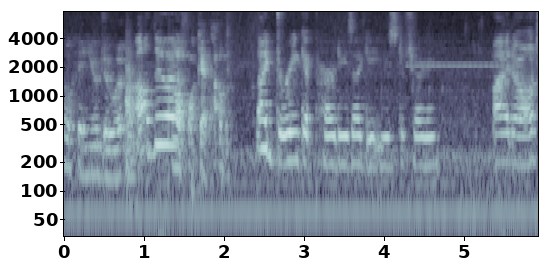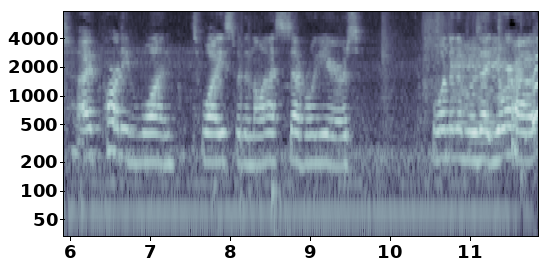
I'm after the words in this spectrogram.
Okay, you do it. I'll do I'll it. fuck it up. I drink at parties. I get used to chugging. I don't. I've partied one, twice within the last several years. One of them was at your house.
